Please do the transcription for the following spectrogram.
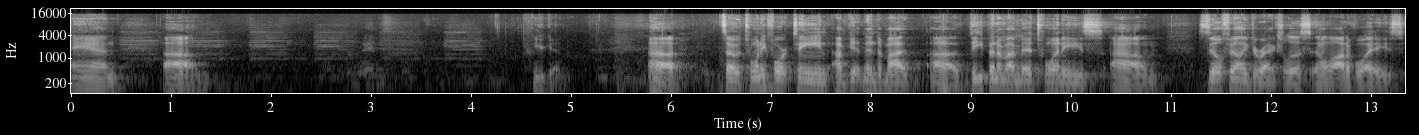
and um, you're good. Uh, so 2014, I'm getting into my uh, deep into my mid 20s, um, still feeling directionless in a lot of ways.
